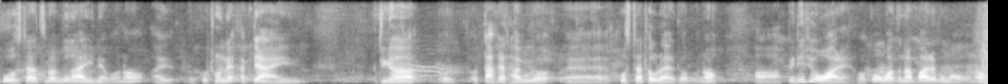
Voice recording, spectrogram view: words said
poster ကျွန်တော်မျက်နှာကြီးနဲ့ပေါ့နော်အဲကိုထုံးနဲ့အပြိုင် အဓိကတားခတ်ထားပြီးတော့အဲ poster ထုတ်လာတဲ့အတွက်ပေါ့နော်အာပီတိဖြစ်သွားတယ်ဟောကိုဝါသနာပါတဲ့ပုံမှာပေါ့နော်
